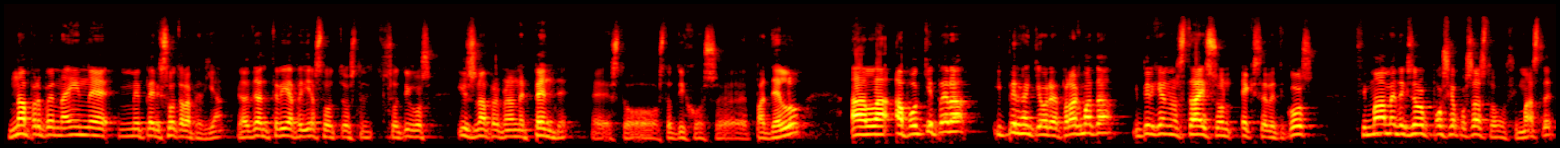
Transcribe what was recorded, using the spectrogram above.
να έπρεπε να είναι με περισσότερα παιδιά. Δηλαδή, αν τρία παιδιά στο, στο, στο τείχος, ίσως να έπρεπε να είναι πέντε ε, στο, στο τείχος ε, παντέλο. Αλλά από εκεί και πέρα υπήρχαν και ωραία πράγματα. Υπήρχε ένας Τάισον εξαιρετικός. Θυμάμαι, δεν ξέρω πόσοι από εσάς το θυμάστε.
